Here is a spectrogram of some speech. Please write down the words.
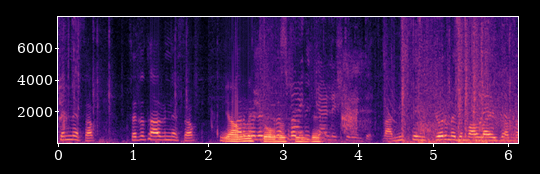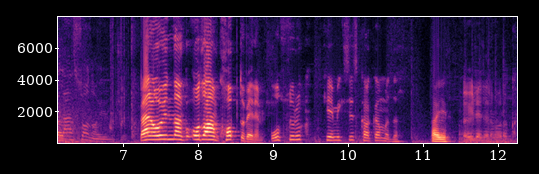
senin hesap. Sedat abinin hesap. Yanlış böyle oldu sıra sizce. Yerleştirildi. Ben hiç görmedim vallahi heyecanla. Kalan son oyuncu. Ben oyundan odağım koptu benim. Osuruk kemiksiz kaka mıdır? Hayır. Öyledir moruk.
